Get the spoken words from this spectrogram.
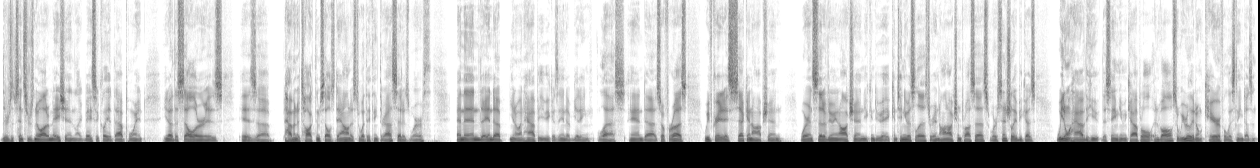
there's since there's no automation like basically at that point you know the seller is is uh, having to talk themselves down as to what they think their asset is worth. And then they end up you know unhappy because they end up getting less. And uh, so for us we've created a second option where instead of doing an auction you can do a continuous list or a non-auction process where essentially because we don't have the, the same human capital involved so we really don't care if a listing doesn't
